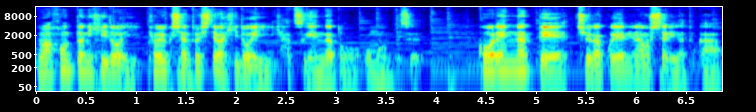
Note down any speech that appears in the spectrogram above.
まあ本当にひどい、教育者としてはひどい発言だと思うんです。高齢になって中学校やり直したりだとか、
